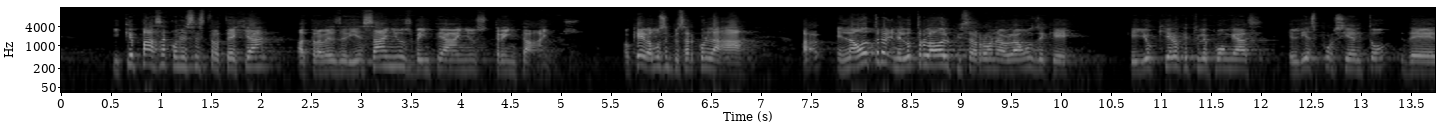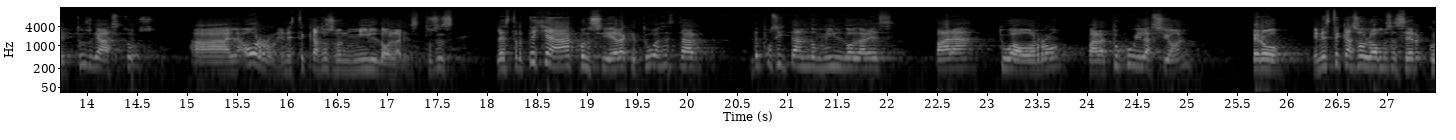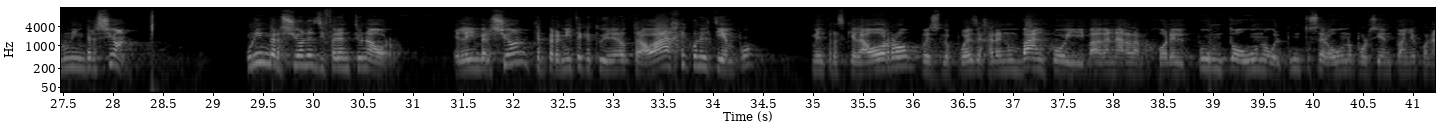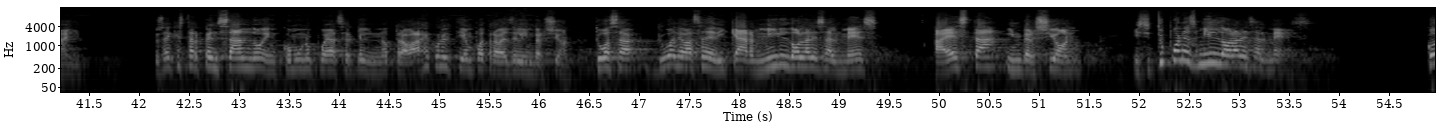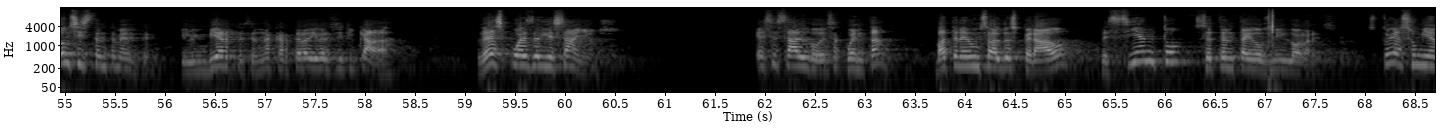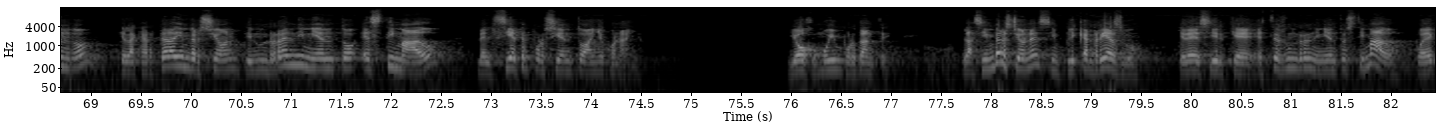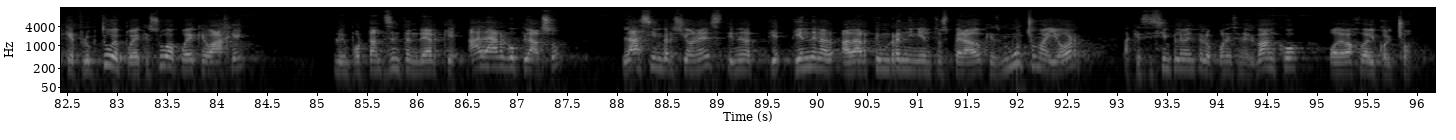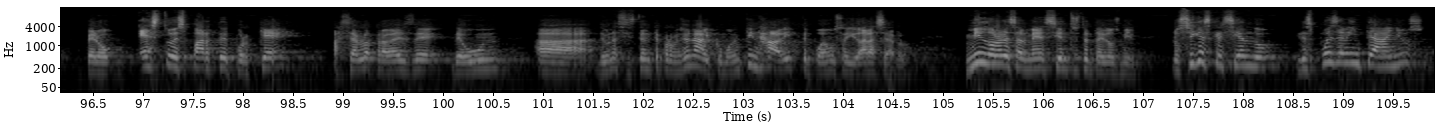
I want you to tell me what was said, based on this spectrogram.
¿Y qué pasa con esa estrategia a través de 10 años, 20 años, 30 años? Ok, vamos a empezar con la A. Ah, en, la otra, en el otro lado del pizarrón hablamos de que, que yo quiero que tú le pongas el 10% de tus gastos al ahorro. En este caso son mil dólares. Entonces, la estrategia A considera que tú vas a estar depositando mil dólares para tu ahorro para tu jubilación, pero en este caso lo vamos a hacer con una inversión. Una inversión es diferente a un ahorro. La inversión te permite que tu dinero trabaje con el tiempo, mientras que el ahorro, pues lo puedes dejar en un banco y va a ganar a lo mejor el punto uno o el punto ciento año con año. Entonces hay que estar pensando en cómo uno puede hacer que el dinero trabaje con el tiempo a través de la inversión. Tú, vas a, tú le vas a dedicar mil dólares al mes a esta inversión y si tú pones mil dólares al mes consistentemente y lo inviertes en una cartera diversificada, después de 10 años, ese saldo de esa cuenta va a tener un saldo esperado de 172 mil dólares. Estoy asumiendo que la cartera de inversión tiene un rendimiento estimado del 7% año con año. Y ojo, muy importante, las inversiones implican riesgo. Quiere decir que este es un rendimiento estimado. Puede que fluctúe, puede que suba, puede que baje, lo importante es entender que a largo plazo las inversiones tienden a, darte un rendimiento esperado que es mucho mayor a que si simplemente lo pones en el banco o debajo del colchón. Pero esto es parte de por qué hacerlo a través de, un, ah, de un asistente profesional, como en FinHabit te podemos ayudar a hacerlo. Mil dólares al mes, 172 mil. Lo sigues creciendo y después de 20 años,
